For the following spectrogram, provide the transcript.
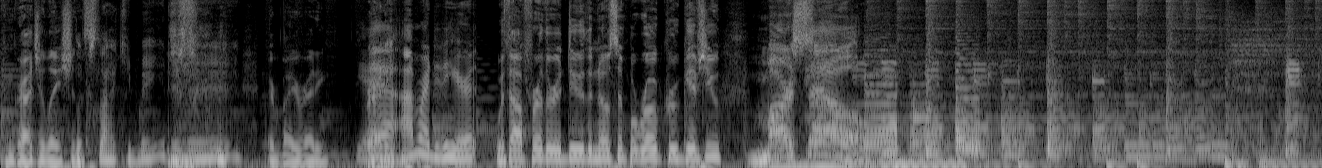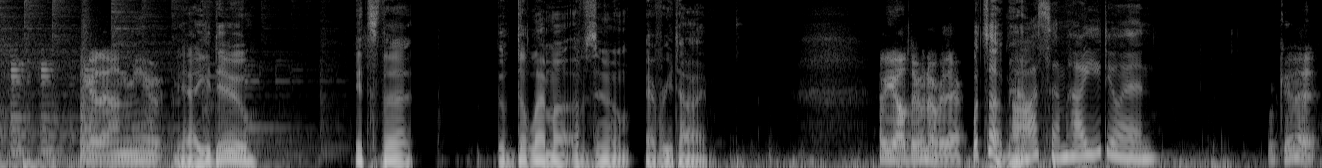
Congratulations. Looks like you made it. Everybody ready? Yeah, Ready. I'm ready to hear it. Without further ado, the No Simple Road crew gives you Marcel. I gotta unmute. Yeah, you do. It's the, the dilemma of Zoom every time. How y'all doing over there? What's up, man? Awesome. How are you doing? We're good.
